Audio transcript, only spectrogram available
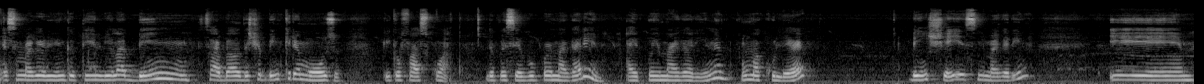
essa margarina que eu tenho ali, ela é bem, sabe, ela deixa bem cremoso. O que, que eu faço com ela? Eu pensei, eu vou pôr margarina. Aí põe margarina, uma colher bem cheia assim de margarina. E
